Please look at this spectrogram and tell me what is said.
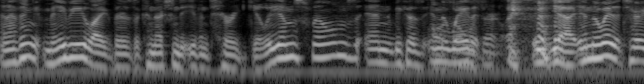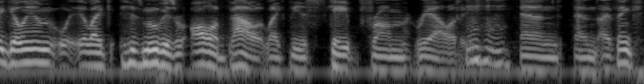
and I think maybe like there's a connection to even Terry Gilliam's films, and because in the Almost- way that certainly. yeah, in the way that Terry Gilliam like his movies were all about like the escape from reality, Mm-hmm. and and I think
